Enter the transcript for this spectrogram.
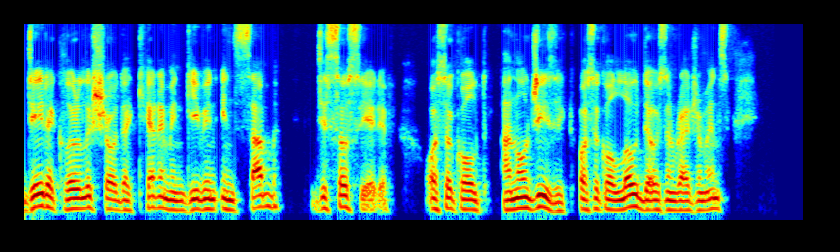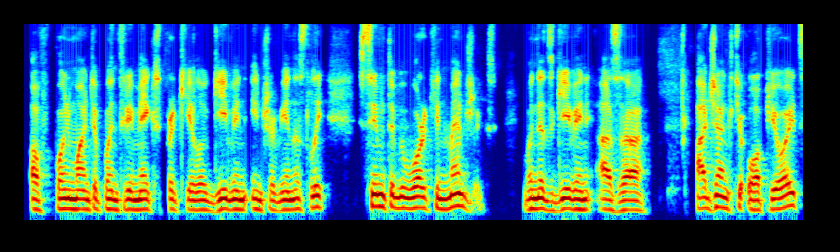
data clearly showed that ketamine given in sub-dissociative, also called analgesic, also called low dose regimens of 0.1 to 0.3 mg per kilo given intravenously seem to be working magics when it's given as a adjunct to opioids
